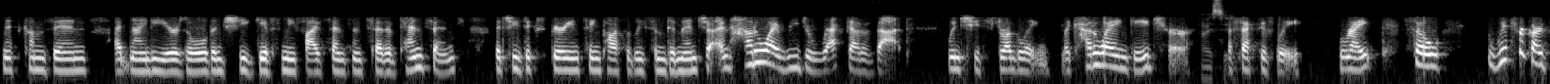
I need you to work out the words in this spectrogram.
Smith comes in at 90 years old and she gives me five cents instead of 10 cents, that she's experiencing possibly some dementia? And how do I redirect out of that when she's struggling? Like, how do I engage her I effectively? Right? So, with regards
